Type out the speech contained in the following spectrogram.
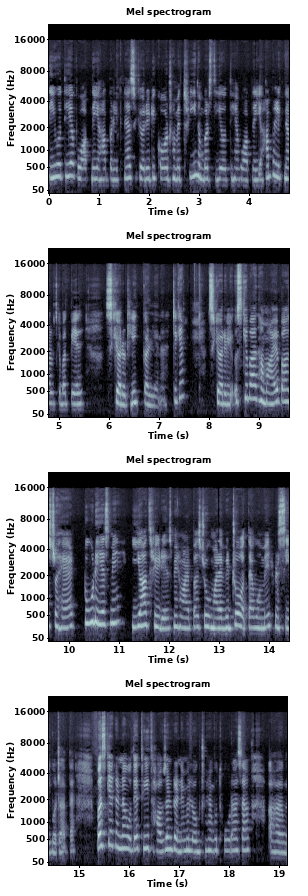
दी होती है वो आपने यहाँ पर लिखना है, सिक्योरिटी कोड हमें 3 नंबर्स दिए होते हैं वो आपने यहाँ पर लिखना है और उसके बाद पे सिक्योरिटली कर लेना है, ठीक है? सिक्योरिटी उसके बाद हमारे पास जो है टू डेज़ में या थ्री डेज़ में हमारे पास जो हमारा विड्रॉ होता है वो हमें रिसीव हो जाता है। बस क्या करना होता है 3000 करने में लोग जो हैं वो थोड़ा-सा अम,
